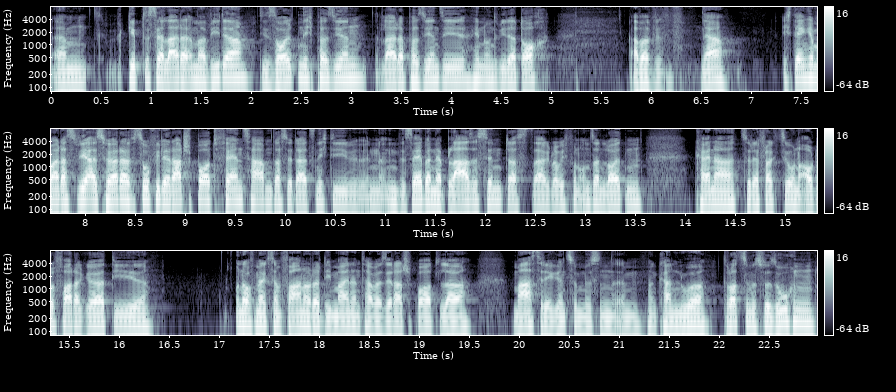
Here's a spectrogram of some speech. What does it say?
ähm, gibt es ja leider immer wieder. Die sollten nicht passieren. Leider passieren sie hin und wieder doch. Aber ja, ich denke mal, dass wir als Hörer so viele Radsportfans haben, dass wir da jetzt nicht die in, in, selber in der Blase sind, dass da, glaube ich, von unseren Leuten keiner zu der Fraktion Autofahrer gehört, die unaufmerksam fahren oder die meinen, teilweise Radsportler maßregeln zu müssen. Ähm, man kann nur trotzdem es versuchen.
